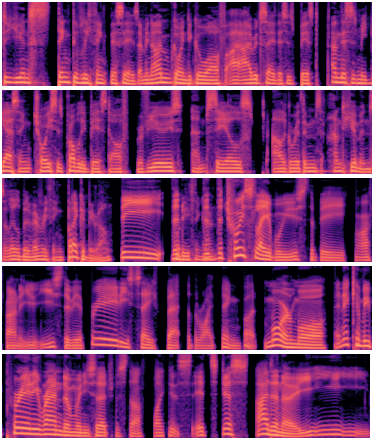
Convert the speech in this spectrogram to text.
do you instinctively think this is? I mean, I'm going to go off. I, I would say this is based, and this is me guessing. Choice is probably based off reviews, um, sales, algorithms, and humans. A little bit of everything, but I could be wrong. The the, What do you think, the, the choice label used to be, or I found it, it used to be a pretty safe bet for the right thing, but more and more, and it can be pretty random when you search for stuff. Like it's it's just I don't know. y- y-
